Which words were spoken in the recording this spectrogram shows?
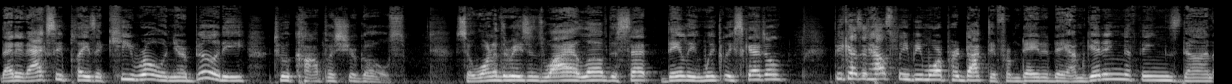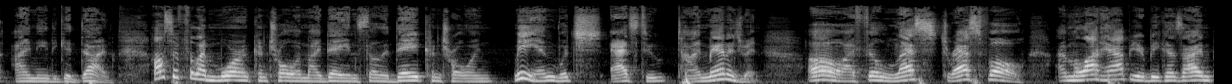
that it actually plays a key role in your ability to accomplish your goals. So, one of the reasons why I love to set daily and weekly schedule because it helps me be more productive from day to day. I'm getting the things done I need to get done. I also feel I'm more in control of my day instead of the day controlling me, and which adds to time management. Oh, I feel less stressful. I'm a lot happier because I'm,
